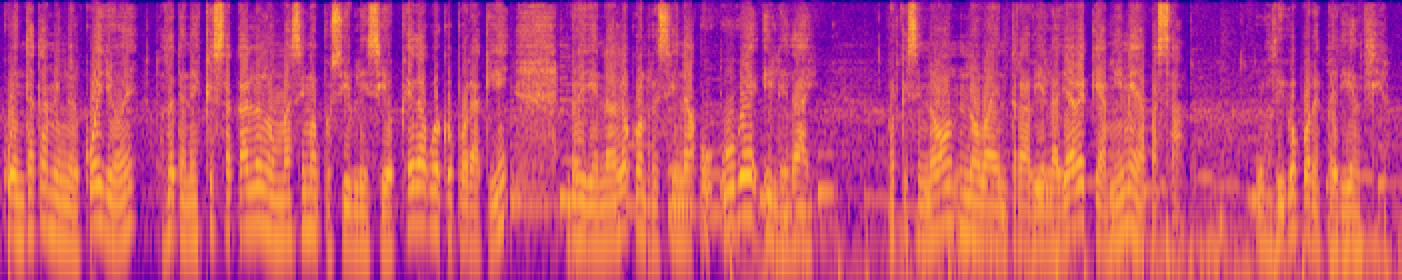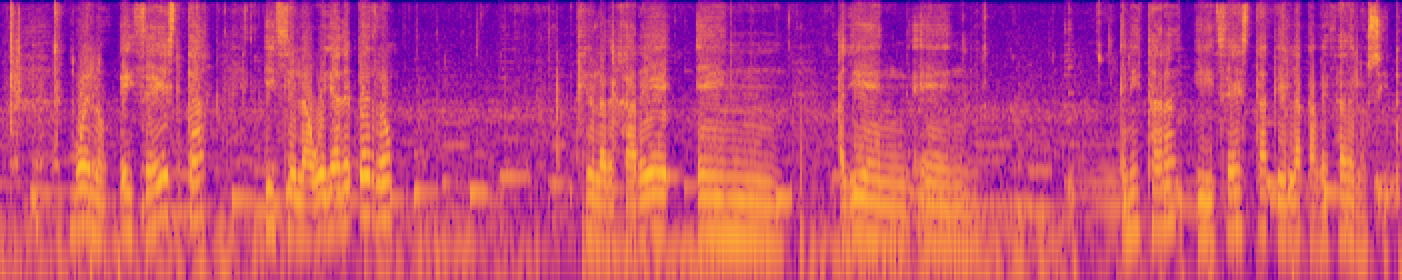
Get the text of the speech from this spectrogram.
cuenta también el cuello ¿eh? Entonces tenéis que sacarlo lo máximo posible. Y si os queda hueco por aquí rellenarlo con resina UV y le dais. Porque si no no va a entrar bien la llave que a mí me ha pasado. Lo digo por experiencia. Bueno hice esta hice la huella de perro que os la dejaré en allí en, en, Instagram. Y hice esta que es la cabeza del osito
